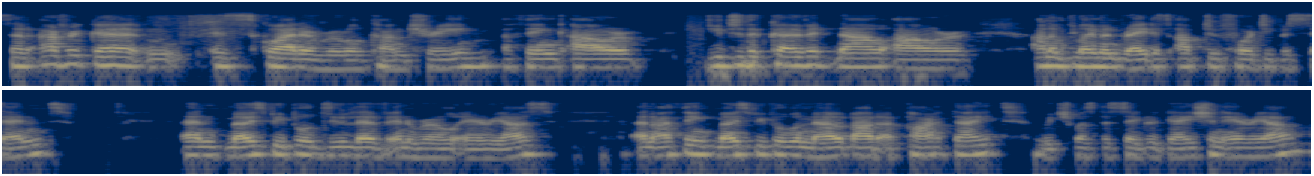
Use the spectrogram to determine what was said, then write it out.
South Africa mm, is quite a rural country. I think our due to the COVID now, our unemployment rate is up to forty percent, and most people do live in rural areas. And I think most people will know about apartheid, which was the segregation area.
